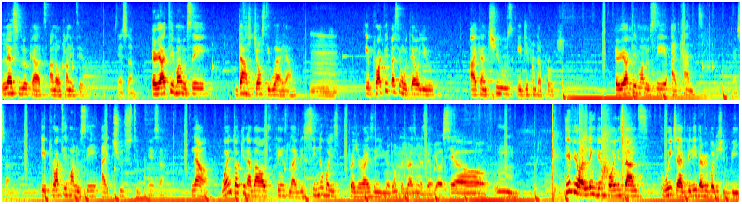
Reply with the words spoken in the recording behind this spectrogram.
let's look at an alternative. Yes, sir. A reactive man will say, that's just the way I am. Mm. A proactive person will tell you, I can choose a different approach. A reactive man will say, I can't. Yes, sir. A proactive man will say, I choose to. Yes, sir. Now, when talking about things like this, see, nobody's pressurizing you. You're not pressurizing yourself. Yourself. Mm. If you're on LinkedIn, for instance, which I believe everybody should be,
